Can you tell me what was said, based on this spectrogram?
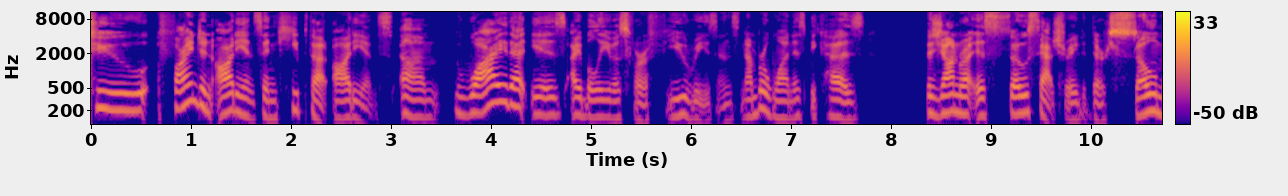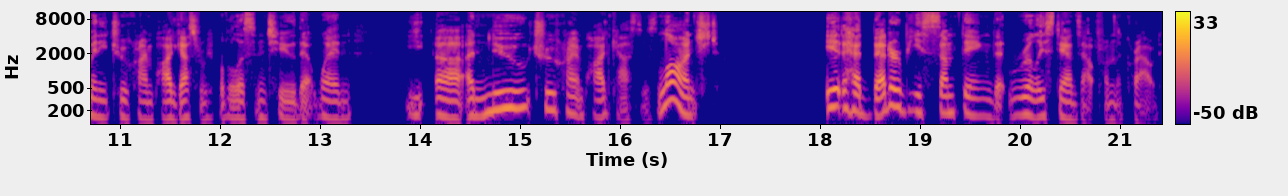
to find an audience and keep that audience. Um, why that is, I believe, is for a few reasons. Number one is because the genre is so saturated. There's so many true crime podcasts for people to listen to that when uh, a new true crime podcast is launched, it had better be something that really stands out from the crowd.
